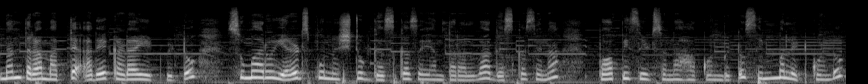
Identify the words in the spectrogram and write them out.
ನಂತರ ಮತ್ತೆ ಅದೇ ಕಡಾಯಿ ಇಟ್ಬಿಟ್ಟು ಸುಮಾರು ಎರಡು ಸ್ಪೂನಷ್ಟು ಗಸಗಸೆ ಅಂತಾರಲ್ವ? ಗಸಗಸೆನ ಪಾಪಿ ಸೀಡ್ಸನ್ನು ಹಾಕ್ಕೊಂಡ್ಬಿಟ್ಟು ಸಿಮ್ಮಲ್ಲಿ ಇಟ್ಕೊಂಡು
